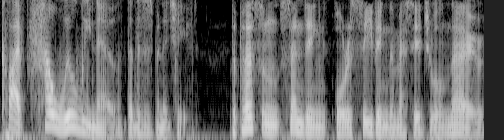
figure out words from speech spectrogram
Clive, how will we know that this has been achieved? The person sending or receiving the message will know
